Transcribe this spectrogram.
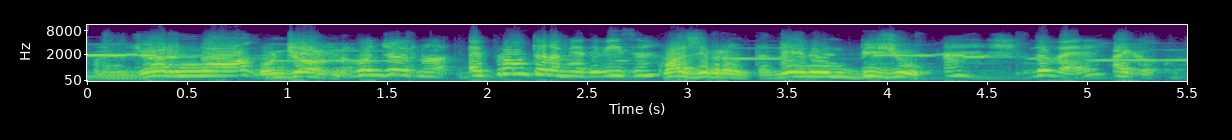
Buongiorno. Buongiorno. Buongiorno. È pronta la mia divisa? Quasi pronta, viene un bijou. Ah, dov'è? Ecco qua.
